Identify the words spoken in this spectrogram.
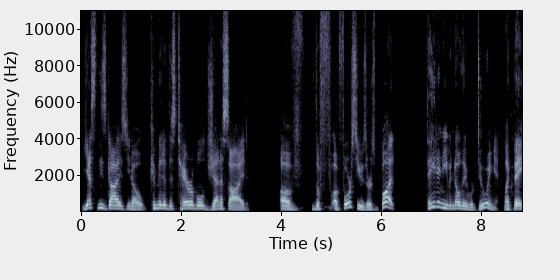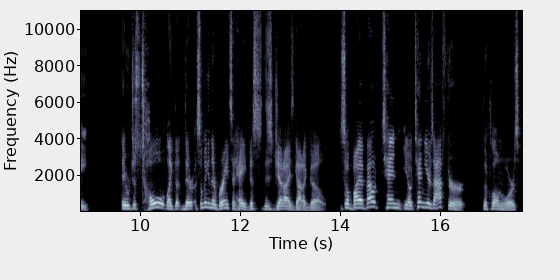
yes, these guys, you know, committed this terrible genocide of the of Force users, but they didn't even know they were doing it. Like they they were just told like the, there something in their brain said, "Hey, this this Jedi's got to go." So by about 10, you know, 10 years after the Clone Wars,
